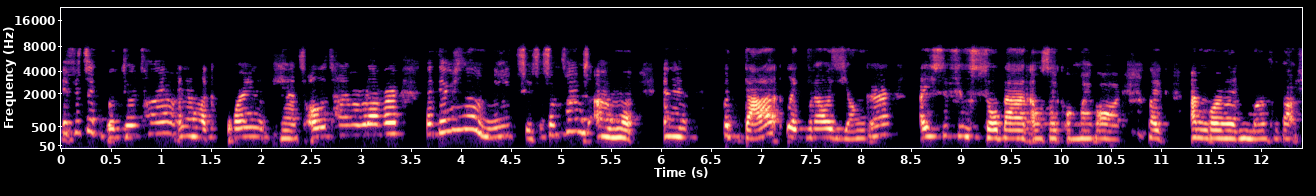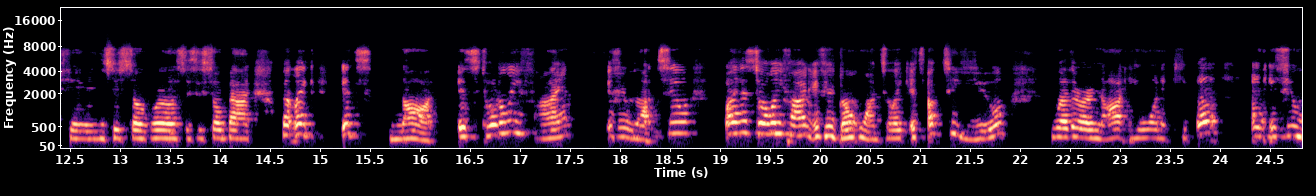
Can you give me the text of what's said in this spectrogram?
if it's like winter time and i'm like wearing pants all the time or whatever like there's no need to so sometimes i won't and then but that, like when I was younger, I used to feel so bad. I was like, oh my God, like I'm going like months without shaving. This is so gross. This is so bad. But like it's not. It's totally fine if you want to, but it's totally fine if you don't want to. Like it's up to you whether or not you want to keep it. And if you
